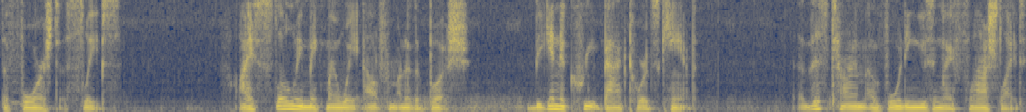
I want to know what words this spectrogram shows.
The forest sleeps. I slowly make my way out from under the bush, begin to creep back towards camp. This time, avoiding using my flashlight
